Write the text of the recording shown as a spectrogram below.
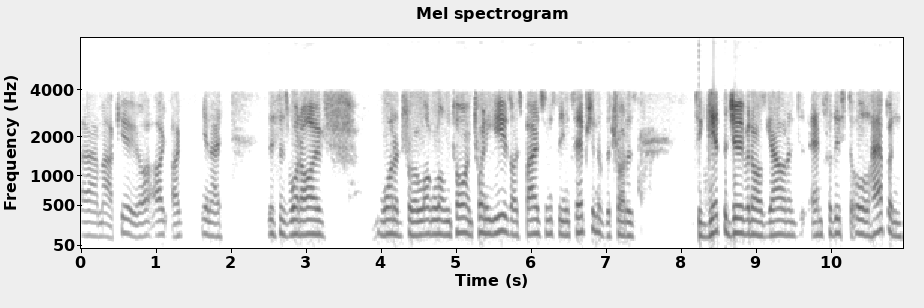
um, RQ. I, I, you know, this is what I've wanted for a long, long time. Twenty years, I suppose, since the inception of the Trotters, to get the juveniles going and and for this to all happen.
